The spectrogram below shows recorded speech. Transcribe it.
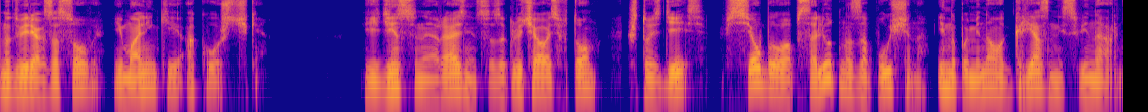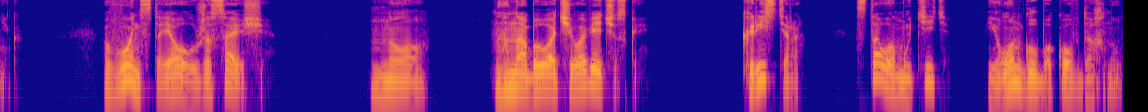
на дверях засовы и маленькие окошечки. Единственная разница заключалась в том, что здесь все было абсолютно запущено и напоминало грязный свинарник. Вонь стояла ужасающая. Но она была человеческой. Кристера стало мутить, и он глубоко вдохнул.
